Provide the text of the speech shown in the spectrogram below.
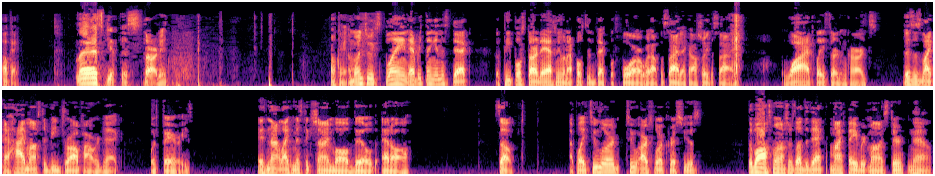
okay. Let's get this started. Okay, I'm going to explain everything in this deck. Because people started asking me when I posted the deck before without the side deck, I'll show you the side, why I play certain cards. This is like a high monster beat draw power deck with fairies. It's not like Mystic Shine Ball build at all. So, I play two Lord, two Archlord Kristyas. The boss monsters of the deck, my favorite monster. Now,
